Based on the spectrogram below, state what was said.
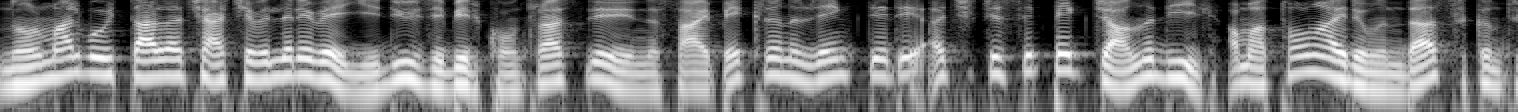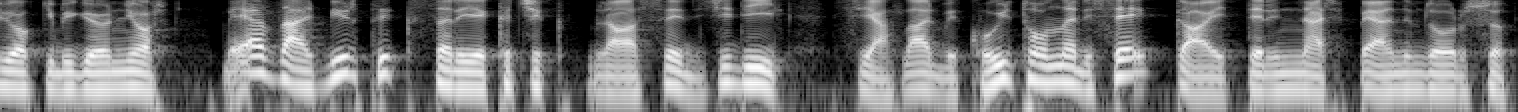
Normal boyutlarda çerçevelere ve 700'e bir kontrast değerine sahip ekranın renkleri açıkçası pek canlı değil ama ton ayrımında sıkıntı yok gibi görünüyor. Beyazlar bir tık sarıya kaçık, rahatsız edici değil. Siyahlar ve koyu tonlar ise gayet derinler. Beğendim doğrusu.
